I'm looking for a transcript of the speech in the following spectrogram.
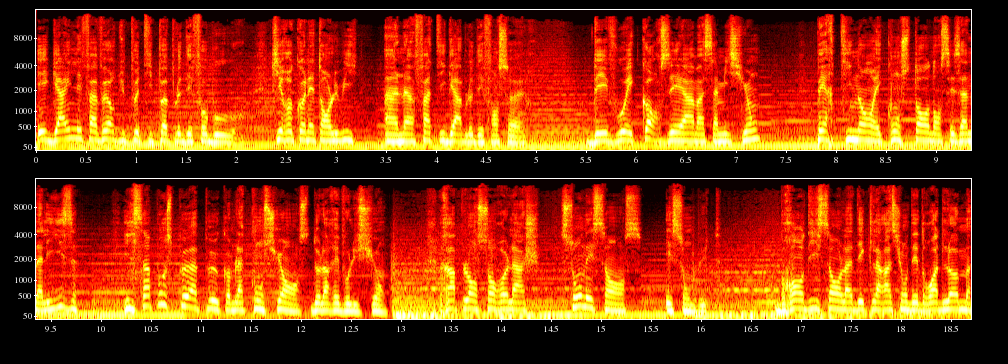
et gagne les faveurs du petit peuple des faubourgs, qui reconnaît en lui un infatigable défenseur. Dévoué corps et âme à sa mission, pertinent et constant dans ses analyses, il s'impose peu à peu comme la conscience de la révolution, rappelant sans relâche son essence et son but. Brandissant la déclaration des droits de l'homme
